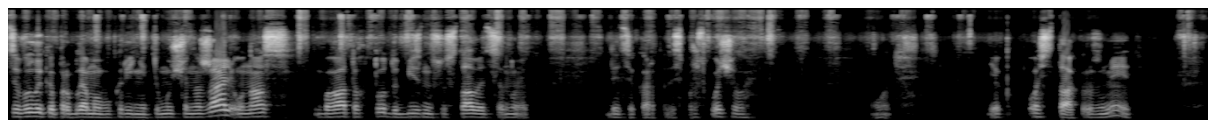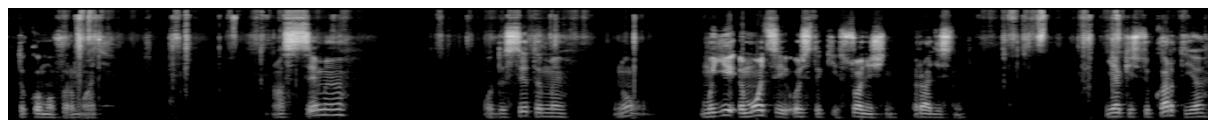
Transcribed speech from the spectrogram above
це велика проблема в Україні, тому що, на жаль, у нас багато хто до бізнесу ставиться, ну, як де ця карта десь проскочила. От. Як ось так, розумієте? В такому форматі. А з цими одеситами, ну, мої емоції ось такі: сонячні, радісні. Якістю карт я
